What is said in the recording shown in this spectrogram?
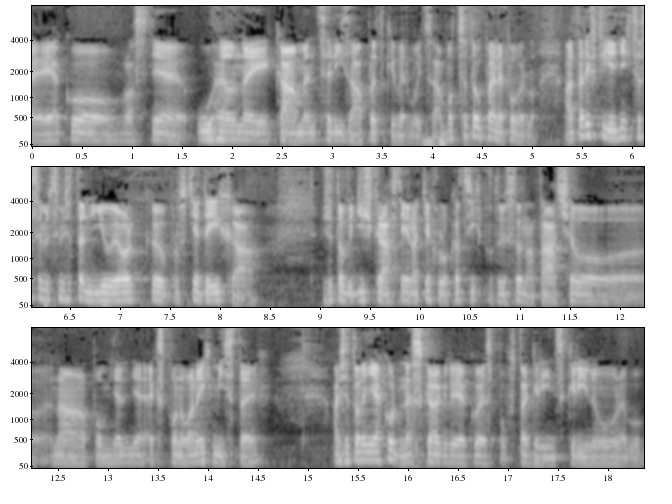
jako vlastně úhelný kámen celý zápletky ve dvojce. A moc se to úplně nepovedlo. A tady v té jedničce si myslím, že ten New York eh, prostě dejchá. Že to vidíš krásně i na těch lokacích, protože se natáčelo eh, na poměrně exponovaných místech a že to není jako dneska, kdy jako je spousta green screenů nebo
